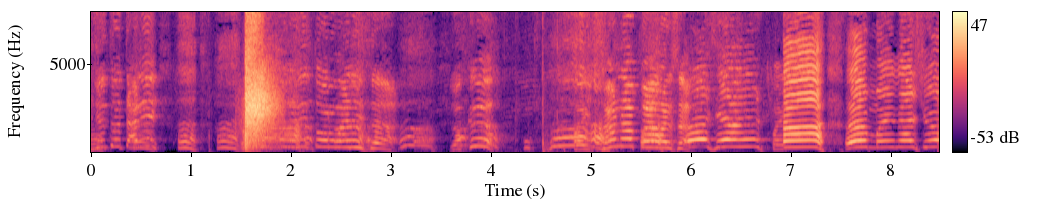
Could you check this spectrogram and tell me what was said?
જે તો તારી તારી તોડવાની છે જોક પૈસાનો પાવર છે ઓ શેઠ આ, એ મહિના છો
